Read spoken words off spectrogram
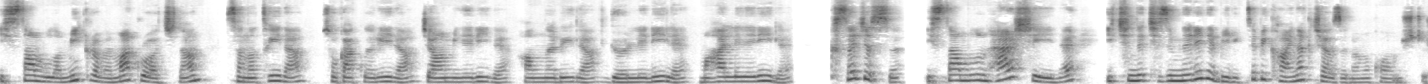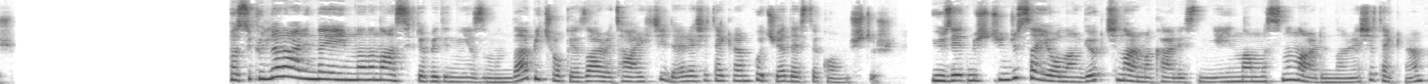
İstanbul'a mikro ve makro açıdan sanatıyla, sokaklarıyla, camileriyle, hanlarıyla, gölleriyle, mahalleleriyle, kısacası İstanbul'un her şeyiyle, içinde çizimleriyle birlikte bir kaynakça hazırlamak olmuştur. Fasiküller halinde yayımlanan ansiklopedinin yazımında birçok yazar ve tarihçi de Reşit Ekrem Koçu'ya destek olmuştur. 173. sayı olan Gökçınar makalesinin yayınlanmasının ardından Reşit Ekrem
